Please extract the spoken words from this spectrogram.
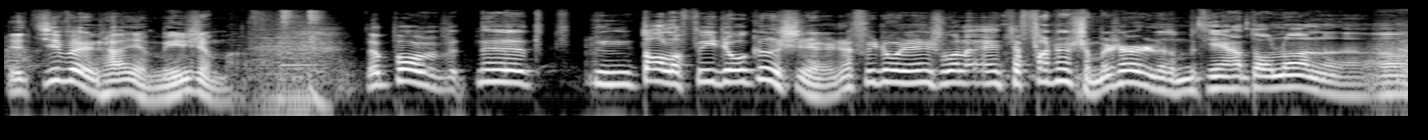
也基本上也没什么。那报那嗯，到了非洲更是，人非洲人说了，哎，这发生什么事了？怎么天下暴乱了呢？啊，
